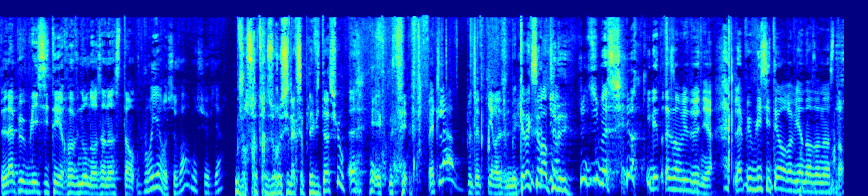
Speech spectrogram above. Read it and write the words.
La publicité, revenons dans un instant. Vous pourriez recevoir, monsieur Viard? J'en serais très heureux s'il accepte l'invitation. écoutez, faites-la. Peut-être qu'il reçoit. Mais quelle excellente idée Je ne suis pas sûr qu'il ait très envie de venir. La publicité, on revient dans un instant.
